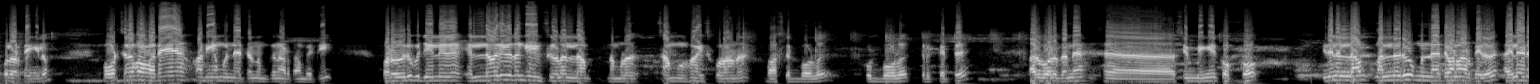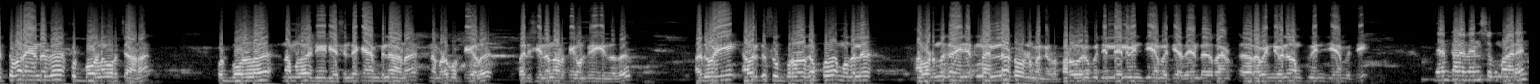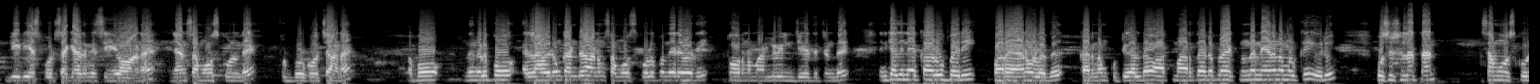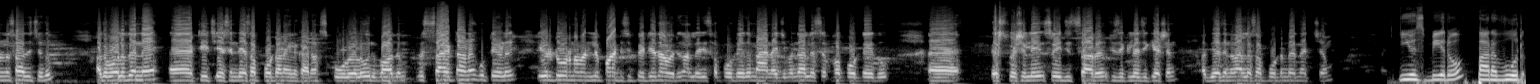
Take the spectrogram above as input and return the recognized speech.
പുലർത്തിയെങ്കിലും സ്പോർട്സിൽ വളരെ അധികം മുന്നേറ്റം നമുക്ക് നടത്താൻ പറ്റി. പറവൂർ ജില്ലയിലെ എല്ലാവിധം ഗെയിംസുകളെല്ലാം നമ്മൾ സമൂഹ ഹൈസ്കൂളാണ്. ബാസ്കറ്റ് ഫുട്ബോൾ ക്രിക്കറ്റ് അതുപോലെ തന്നെ സ്വിമ്മിങ് കൊക്കോ ഇതിലെല്ലാം നല്ലൊരു മുന്നേറ്റമാണ് നടത്തിയത്. അതിൽ എടുത്തു പറയേണ്ടത് ഫുട്ബോളിനെ കുറിച്ചാണ്. ഫുട്ബോളിൽ നമ്മൾ ഡി ഡി എസിന്റെ ക്യാമ്പിലാണ് നമ്മുടെ കുട്ടികൾ പരിശീലനം നടത്തിക്കൊണ്ടിരിക്കുന്നത്. അതുവഴി അവർക്ക് സൂപ്പർ കപ്പ് മുതൽ അവിടെ നിന്ന് കഴിഞ്ഞിട്ടുള്ള എല്ലാ ടൂർണമെന്റുകളും പറവൂർ ജില്ലയിൽ വിൻ ചെയ്യാൻ പറ്റി അതേണ്ട റവന്യൂവിൽ നമുക്ക് വിൻ ചെയ്യാൻ പറ്റി. ഞാൻ Kannan Sukumaran D D S sports academy CEO ആണ്. ഞാൻ സമൂഹ സ്കൂളിന്റെ ഫുട്ബോൾ കോച്ചാണ് അപ്പോ നിങ്ങളിപ്പോ എല്ലാവരും കണ്ടു കാണും സമൂഹ സ്കൂൾ ഇപ്പൊ നിരവധി ടൂർണമെന്റിൽ വിൻ ചെയ്തിട്ടുണ്ട്. എനിക്ക് അതിനേക്കാൾ ഉപരി പറയാനുള്ളത് കാരണം കുട്ടികളുടെ ആത്മാർത്ഥയുടെ പ്രയത്നം തന്നെയാണ് നമ്മൾക്ക് ഈ ഒരു പൊസിഷനിലെത്താൻ സമൂഹ സ്കൂളിന് സാധിച്ചതും. അതുപോലെ തന്നെ ടീച്ചേഴ്സിന്റെ സപ്പോർട്ട് ആണെങ്കിലും. കാരണം സ്കൂളുകൾ ഒരുപാട് മിസ്സായിട്ടാണ് കുട്ടികൾ ഈ ഒരു ടൂർണമെന്റിൽ പാർട്ടിസിപ്പേറ്റ് ചെയ്ത് അവർ നല്ല രീതിയിൽ സപ്പോർട്ട് ചെയ്തു. മാനേജ്മെന്റ് നല്ല സപ്പോർട്ട് ചെയ്തു. Especially Sreejith sir physical education അദ്ദേഹത്തിന് നല്ല സപ്പോർട്ട് ഉണ്ടായിരുന്ന. H news bureau Paravur.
